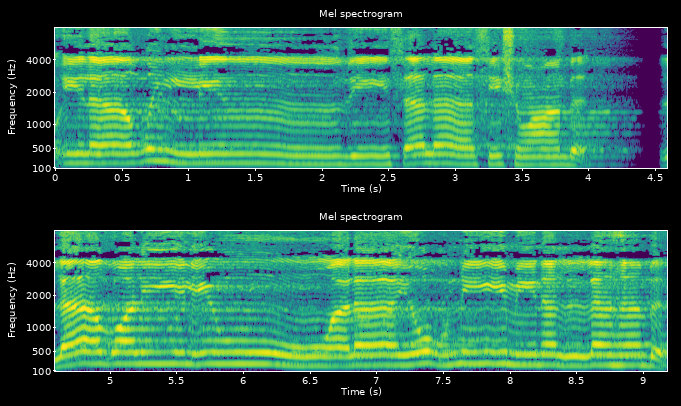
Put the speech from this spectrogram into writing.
إلى ظل ذي ثلاث شعب. لا ظليل ولا يغني من اللهب.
